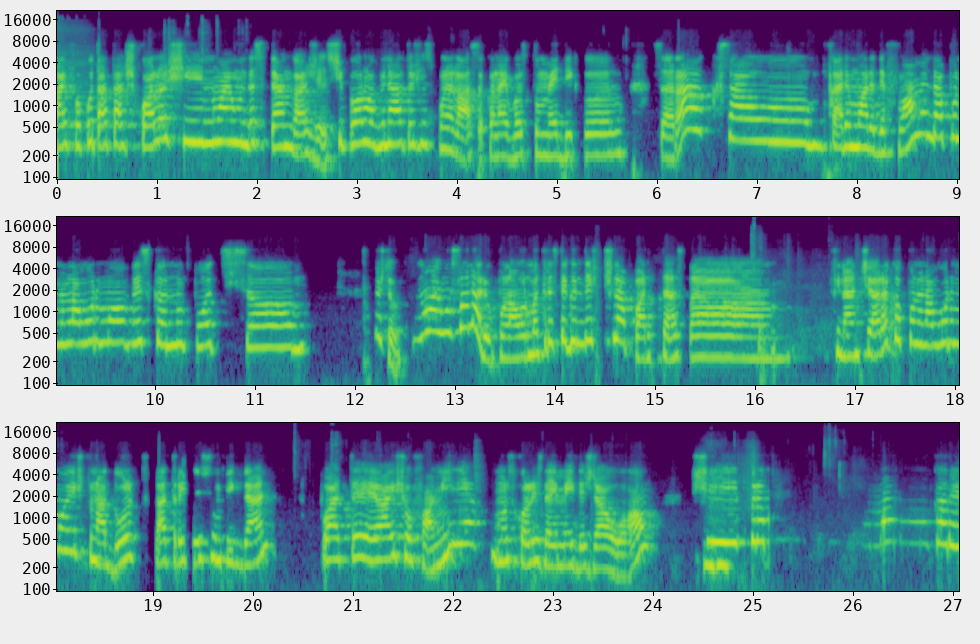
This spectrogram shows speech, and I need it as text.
ai făcut atâta școală și nu ai unde să te angajezi. Și pe urmă vine altul și spune, lasă, că n-ai văzut un medic uh, sărac sau care moare de foame, dar până la urmă vezi că nu poți să... Nu știu, nu ai un salariu până la urmă, trebuie să te gândești și la partea asta financiară, că până la urmă ești un adult la 30 un pic de ani, poate ai și o familie, mulți colegi de-ai mei deja o au și mm-hmm care,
